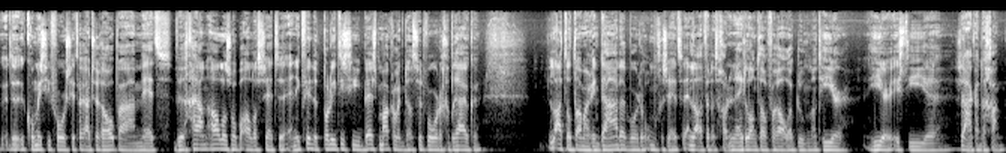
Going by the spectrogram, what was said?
de, de, commissievoorzitter uit Europa... met we gaan alles op alles zetten. En ik vind het politici best makkelijk dat ze het woorden gebruiken. Laat dat dan maar in daden worden omgezet. En laten we dat gewoon in Nederland dan vooral ook doen. Want hier, hier is die zaak aan de gang.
